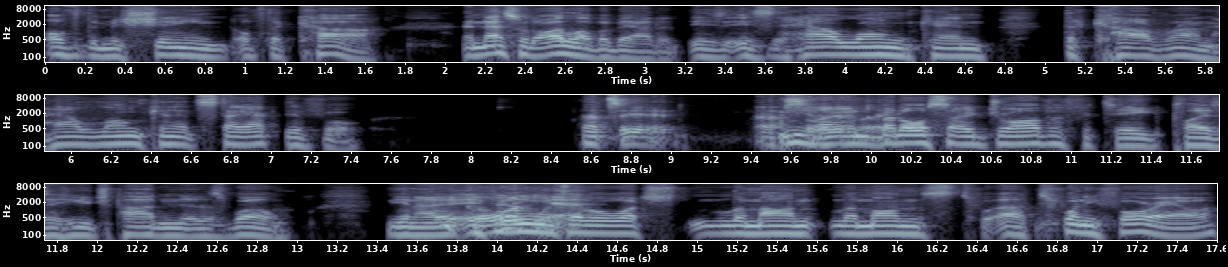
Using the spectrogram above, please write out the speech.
of the machine of the car, and that's what I love about it. Is is how long can the car run? How long can it stay active for? That's it. you know, Absolutely. but also driver fatigue plays a huge part in it as well. You know, Oh, if God, anyone's yeah. ever watched Le Mans, Le Mans uh, 24 hour,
